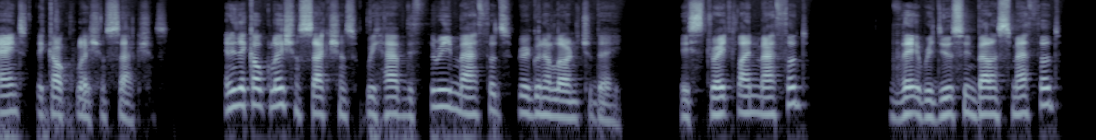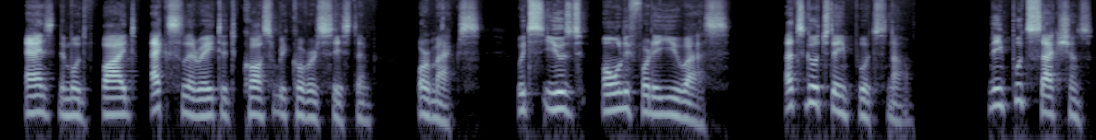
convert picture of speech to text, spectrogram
and the calculation sections. And in the calculation sections, we have the three methods we're going to learn today. The straight line method, the reducing balance method, and the modified accelerated cost recovery system, or MACRS, which is used only for the US. Let's go to the inputs now. In the input sections,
